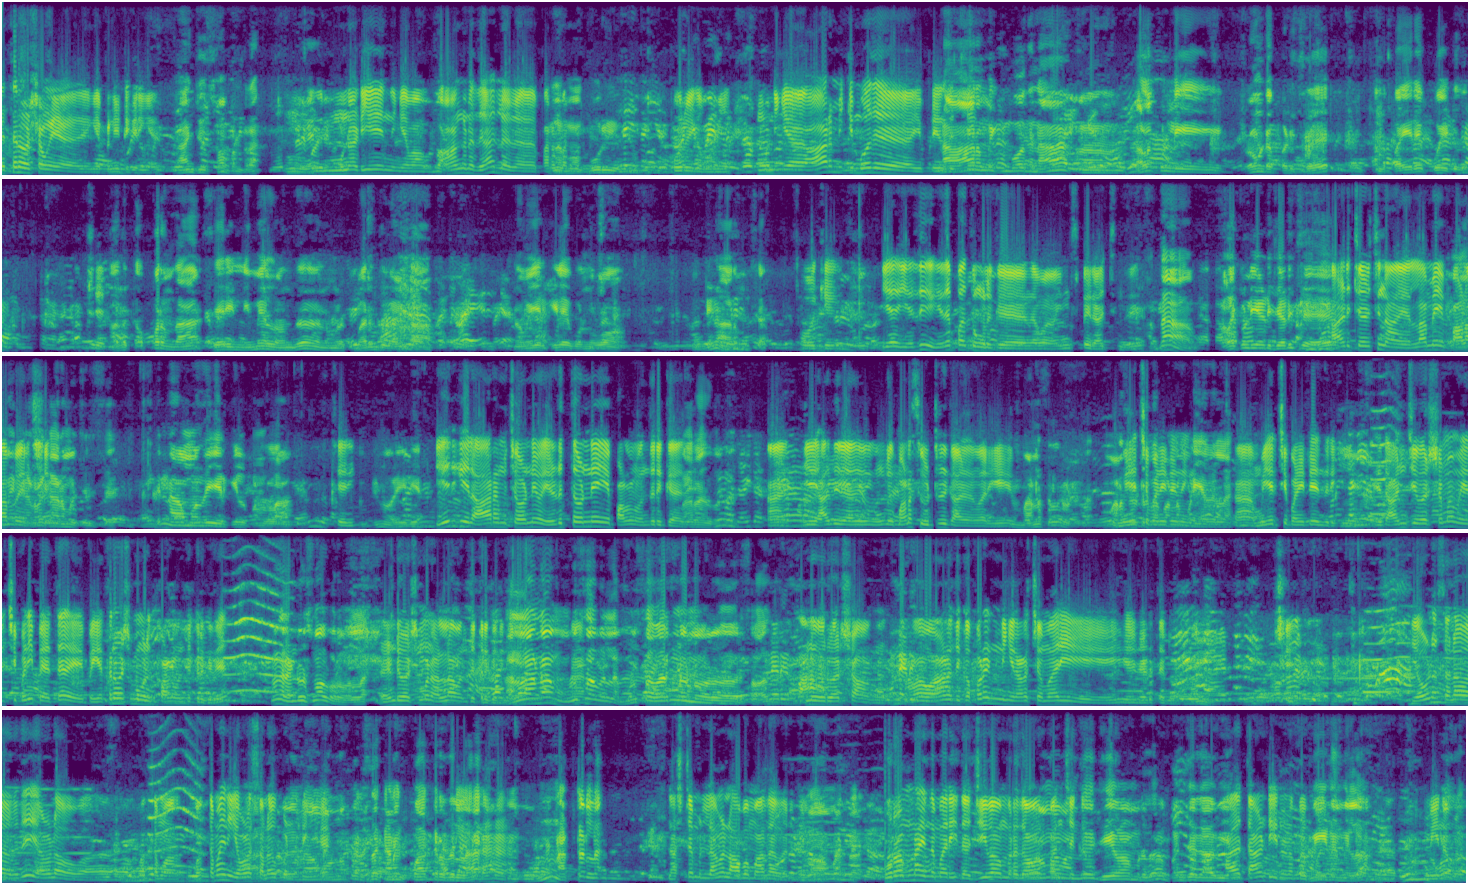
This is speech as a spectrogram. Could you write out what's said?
எத்தனை வருஷம் நீங்க பண்ணிட்டு இருக்கீங்க? அஞ்சு வருஷமா பண்றேன். முன்னாடியே நீங்க வாங்குனதா இல்ல பரம்பரை பூர்வீகம் நீங்க ஆரம்பிக்கும் போது எப்படி நான் ஆரம்பிக்கும் போது நான் களப்பள்ளி ரவுண்ட் அப் அடிச்சு அந்த பயிரே போயிட்டுது சரி. அதுக்கப்புறம் தான் சரி இனிமேல் வந்து நம்மளுக்கு மருந்து வேண்டாம். நம்ம இயற்கையிலே பண்ணுவோம் அப்படின்னு ஆரம்பிச்சேன். ஓகே ஏன் எது எதை பார்த்து உங்களுக்கு இன்ஸ்பயர் ஆச்சு அதான் களப்பள்ளி அடிச்சு அடிச்சு அடிச்சு அடிச்சு நான் எல்லாமே பாலா போயிருச்சு ஆரம்பிச்சிருச்சு. சரி நாம வந்து இயற்கையில் பண்ணலாம் சரி. இயற்கையில ஆரம்பிச்ச உடனே எடுத்த உடனே பலன் வந்திருக்காது. அது அது உங்களுக்கு மனசு விட்டுருக்கா அது மாதிரி? மனசுல முயற்சி பண்ணிட்டே பண்ண இருந்தீங்க ஆ, முயற்சி பண்ணிட்டே இருந்திருக்கீங்க. இது அஞ்சு வருஷமா முயற்சி பண்ணி இப்ப இப்ப எத்தனை வருஷமா உங்களுக்கு பலன் வந்துட்டு இருக்குது? ரெண்டு வருஷமா பரவாயில்ல. ரெண்டு வருஷமா நல்லா வந்துட்டு இருக்குது. நல்லானா முழுசா வரல. முழுசா வரணும் ஒரு வருஷம். இன்னும் ஒரு வருஷம் ஆகும் ஆ, ஆனதுக்கு அப்புறம் நீங்க நினைச்ச மாதிரி எடுத்துக்கலாம். சரி. எவ்வளவு செலவாகுது? எவ்வளவு மொத்தமா மொத்தமா நீங்க எவ்வளவு செலவு பண்றீங்க ஒன்றும் பெருசா கணக்கு பாக்குறது இல்ல ஒன்றும் நட்டல நஷ்டம் இல்லாம லாபமா தான் வருது. உரம்னா இந்த மாதிரி இந்த ஜீவாமிர்தம் பஞ்ச ஜீவாமிர்தம் பஞ்சகாவி அதை தாண்டி என்ன மீனமிலா. மீனம்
